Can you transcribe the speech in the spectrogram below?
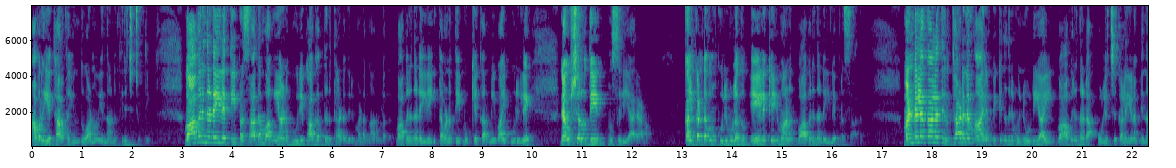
അവർ യഥാർത്ഥ ഹിന്ദുവാണോ എന്നാണ് തിരിച്ചു ചോദ്യം. വാവരുനടയിലെത്തി പ്രസാദം വാങ്ങിയാണ് ഭൂരിഭാഗം തീർത്ഥാടകരും മടങ്ങാറുള്ളത് വാവരുനടയിലെ ഇത്തവണത്തെ മുഖ്യകർമ്മി വായ്പൂരിലെ നൌഷറുദ്ദീൻ മുസ്ലിയാരാണ്. കൽക്കണ്ടവും കുരുമുളകും ഏലക്കയുമാണ് വാവരുനടയിലെ പ്രസാദം. മണ്ഡലകാല തീർത്ഥാടനം ആരംഭിക്കുന്നതിന് മുന്നോടിയായി വാവരുനട പൊളിച്ചു കളയണം എന്ന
